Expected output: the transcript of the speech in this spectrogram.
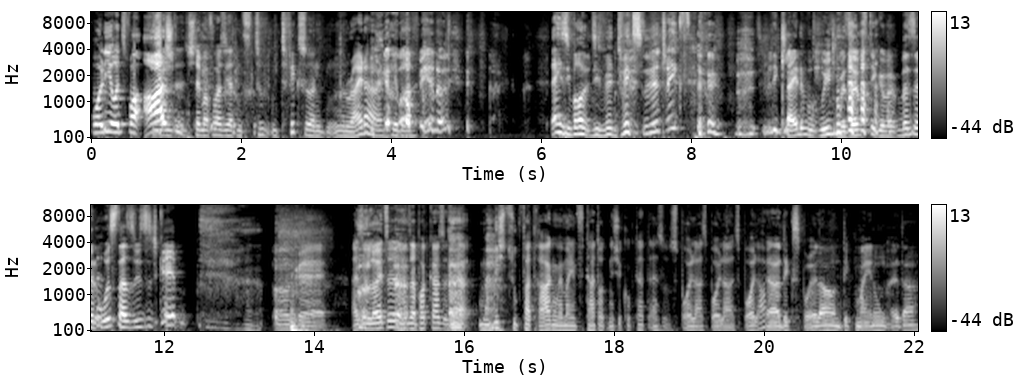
wollt ihr uns verarschen? Stell mal vor, sie hat einen, Tw- einen Twix oder einen einen Rider gebracht. Ey, sie wollen, sie will einen Twix. Sie will Tricks. Sie will die Kleine beruhigen, besänftigen mit ein bisschen Ostersüßigkeiten. Okay. Also Leute, unser Podcast ist ja nicht zu vertragen, wenn man den Tatort nicht geguckt hat. Also Spoiler, Spoiler, Spoiler. Ja, dick Spoiler und dick Meinung, Alter.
